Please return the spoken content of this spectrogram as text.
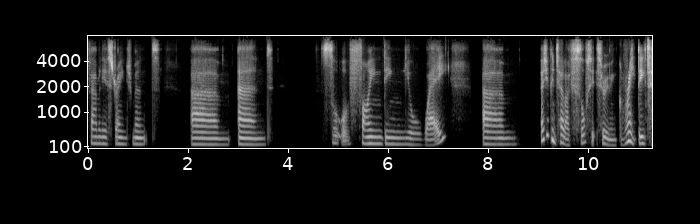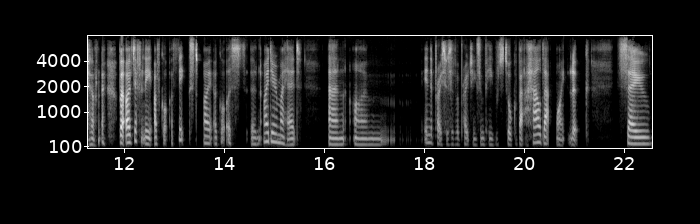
family estrangement, um, and sort of finding your way. Um, as you can tell, I've thought it through in great detail, but I've definitely I've got a fixed I, I've got a, an idea in my head, and I'm in the process of approaching some people to talk about how that might look. So,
